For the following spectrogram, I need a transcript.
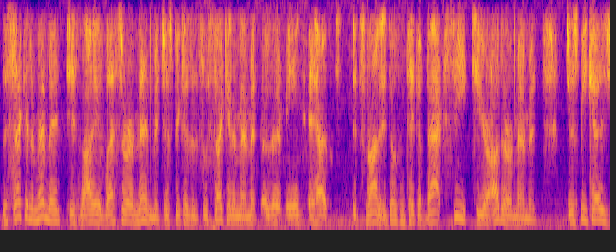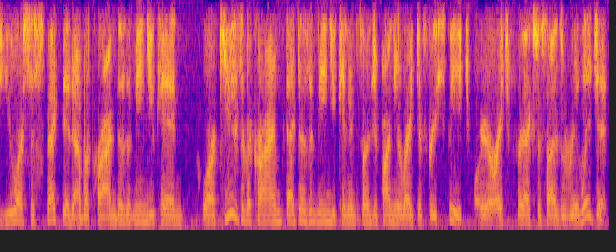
the Second Amendment is not a lesser amendment. Just because it's the Second Amendment doesn't mean it has it's not it doesn't take a back seat to your other amendment. Just because you are suspected of a crime doesn't mean you can or accused of a crime that doesn't mean you can infringe upon your right to free speech or your right to free exercise of religion.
